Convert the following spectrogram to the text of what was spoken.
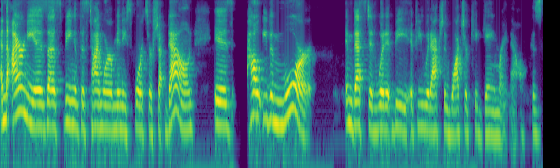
And the irony is, us being at this time where many sports are shut down, is how even more invested would it be if you would actually watch your kid game right now? Because,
